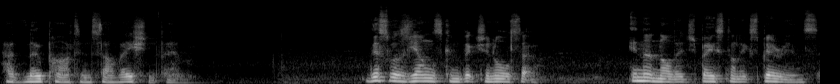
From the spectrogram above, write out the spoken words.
had no part in salvation for him. This was Jung's conviction also. Inner knowledge based on experience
